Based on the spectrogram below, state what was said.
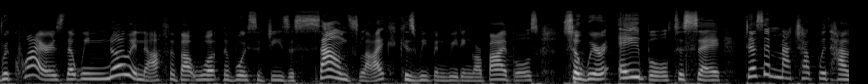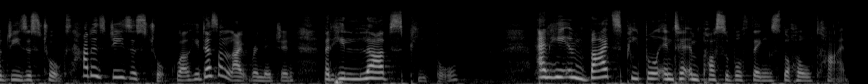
requires that we know enough about what the voice of Jesus sounds like, because we've been reading our Bibles, so we're able to say, does it match up with how Jesus talks? How does Jesus talk? Well, he doesn't like religion, but he loves people, and he invites people into impossible things the whole time.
